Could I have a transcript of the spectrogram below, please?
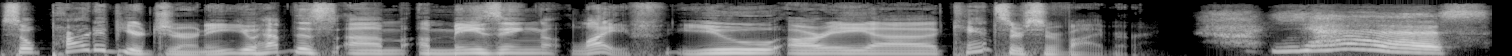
So part of your journey, you have this um, amazing life. You are a uh, cancer survivor. Yes.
